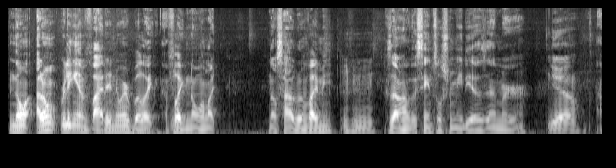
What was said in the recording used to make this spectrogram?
no, I don't really get invited anywhere, but like I feel like no one like knows how to invite me mm-hmm. because I don't have the same social media as them or yeah I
